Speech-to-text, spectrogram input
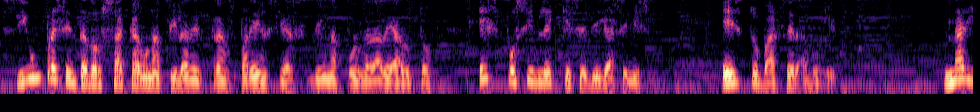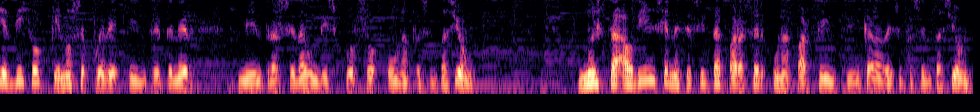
si un presentador saca una pila de transparencias de una pulgada de alto, es posible que se diga a sí mismo, esto va a ser aburrido. Nadie dijo que no se puede entretener mientras se da un discurso o una presentación. Nuestra audiencia necesita para ser una parte intrincada de su presentación.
